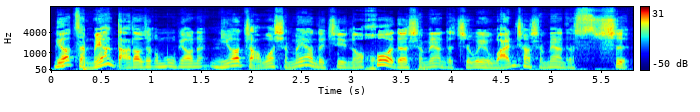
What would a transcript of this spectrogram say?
你要怎么样达到这个目标呢？你要掌握什么样的技能，获得什么样的职位，完成什么样的事？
